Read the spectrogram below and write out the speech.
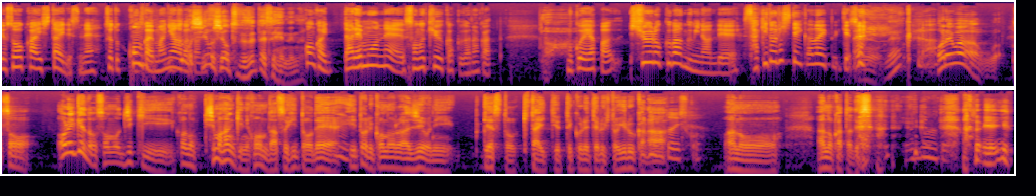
予想会したいですね。ちょっと今回間に合わなかったしようしようって絶対せえへんねんな。今回誰もねその嗅覚がなかった。もうこれやっぱ収録番組なんで先取りしていかないといけなそうい。ねから。俺はそう。俺けどその時期この下半期に本出す人で一、人このラジオにゲスト来たいって言ってくれてる人いるからたですか？あのーあの方です。あのいや言う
